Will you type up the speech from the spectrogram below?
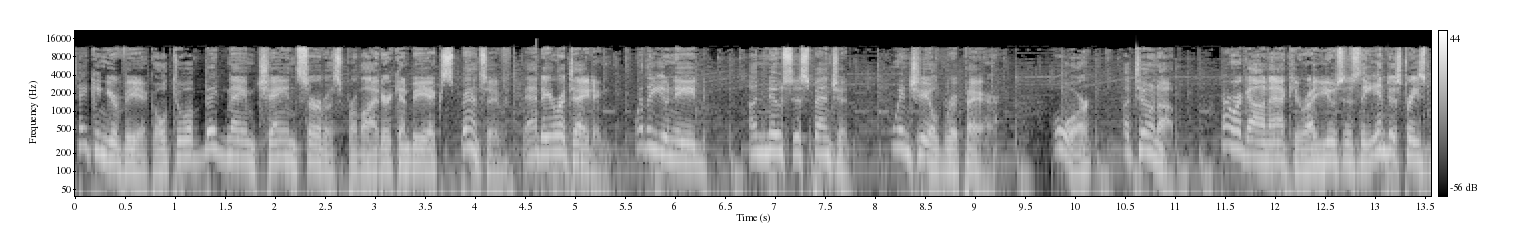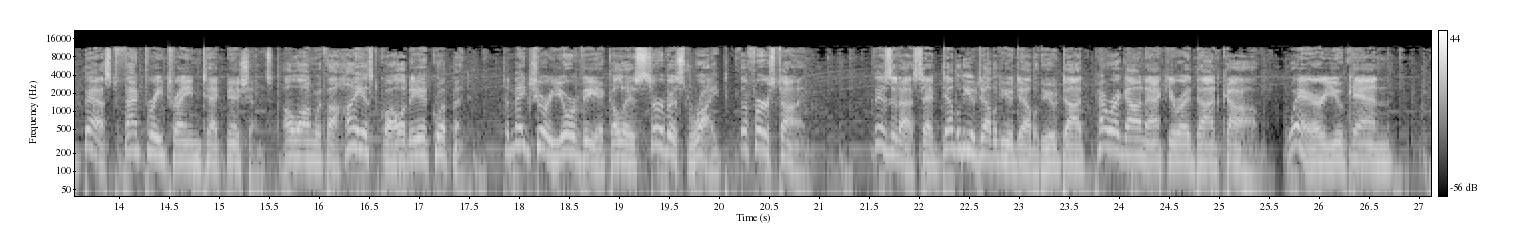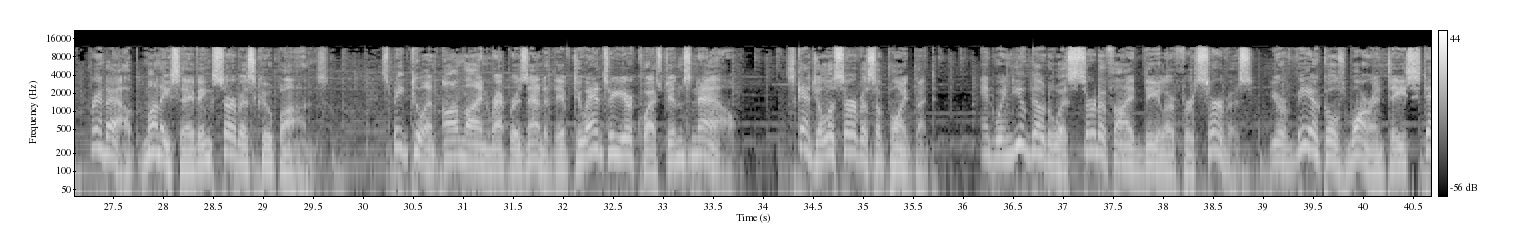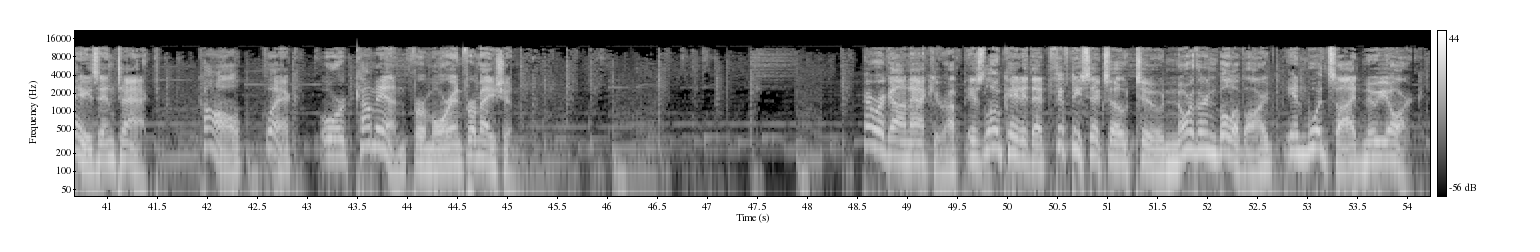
Taking your vehicle to a big name chain service provider can be expensive and irritating. Whether you need a new suspension, windshield repair, or a tune up. Paragon Acura uses the industry's best factory trained technicians, along with the highest quality equipment, to make sure your vehicle is serviced right the first time. Visit us at www.paragonacura.com, where you can print out money saving service coupons. Speak to an online representative to answer your questions now. Schedule a service appointment. And when you go to a certified dealer for service, your vehicle's warranty stays intact. Call, click, or come in for more information. Paragon Acura is located at 5602 Northern Boulevard in Woodside, New York.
